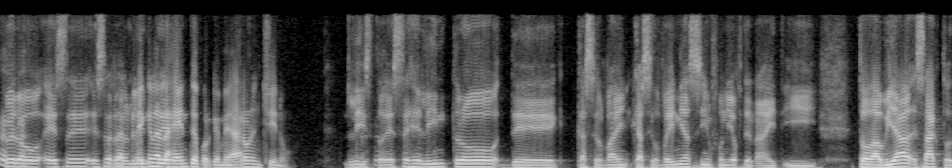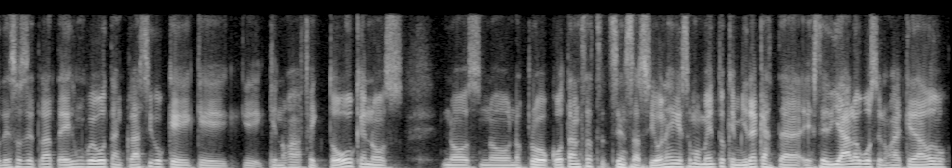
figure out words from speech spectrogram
Pero ese, ese pero realmente... explíquenle a la gente porque me dejaron en chino. Listo, ese es el intro de Castlevania, Castlevania Symphony of the Night. Y todavía, exacto, de eso se trata. Es un juego tan clásico que, que, que, que nos afectó, que nos, nos, no- nos provocó tantas sensaciones en ese momento que mira que hasta ese diálogo se nos ha quedado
